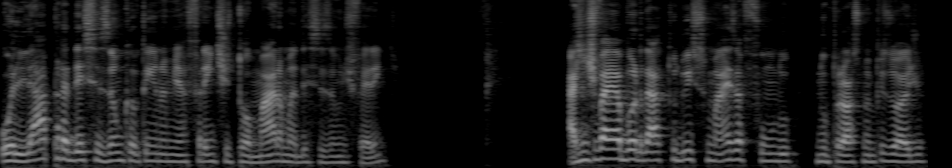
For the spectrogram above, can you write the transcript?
olhar para a decisão que eu tenho na minha frente e tomar uma decisão diferente? A gente vai abordar tudo isso mais a fundo no próximo episódio,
